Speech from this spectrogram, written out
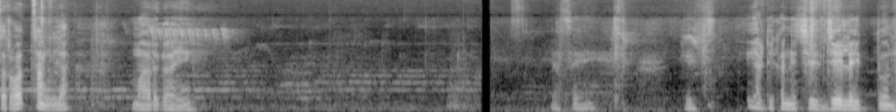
सर्वात चांगला मार्ग आहे. असं आहे. या ठिकाणीचे जेल आहेत दोन.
